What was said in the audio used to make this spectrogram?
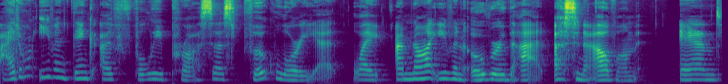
I don't even think I've fully processed folklore yet. Like, I'm not even over that as an album. And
